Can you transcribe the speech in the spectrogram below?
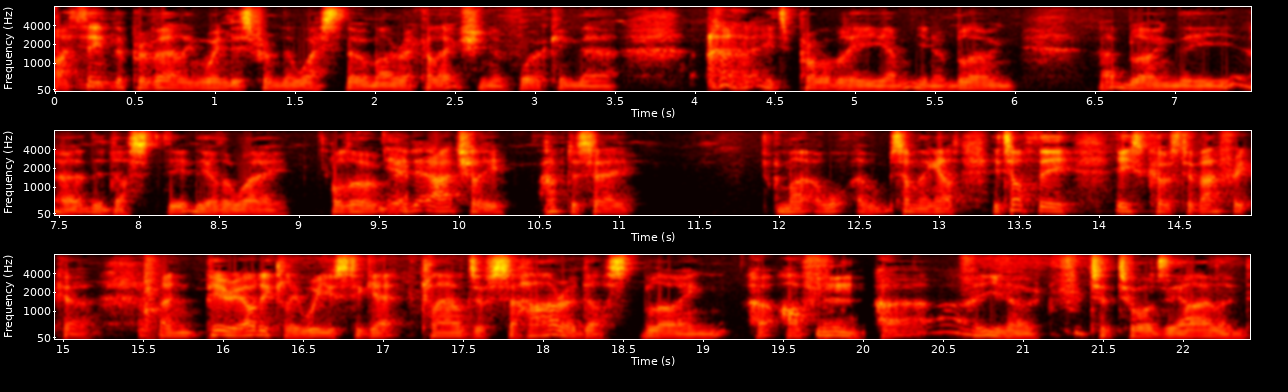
I think mm. the prevailing wind is from the west, though. My recollection of working there, it's probably um, you know blowing uh, blowing the uh, the dust the, the, other way. Although yeah. it, actually, I have to say, something else. It's off the east coast of Africa, and periodically we used to get clouds of Sahara dust blowing uh, off, mm. uh, you know, to, towards the island,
